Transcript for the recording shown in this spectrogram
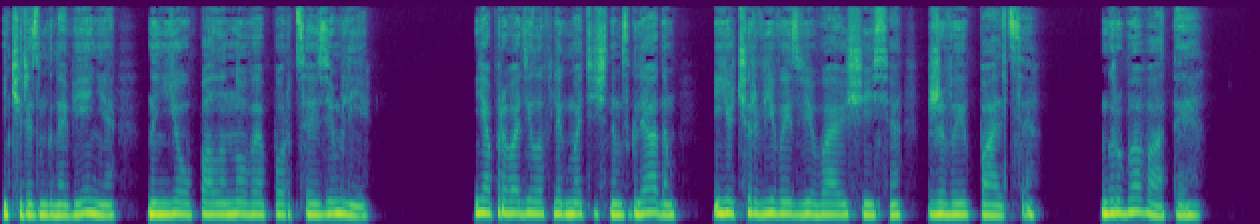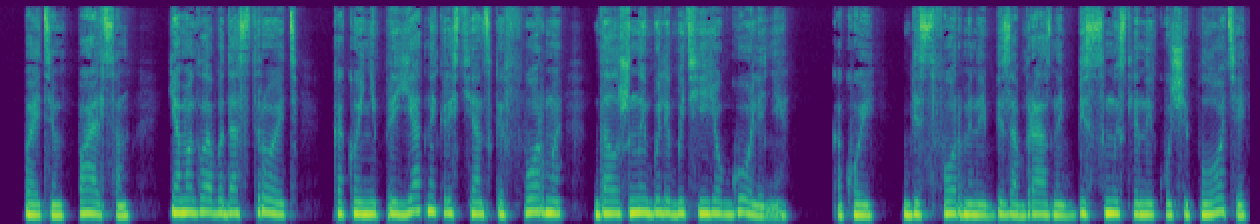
и через мгновение на нее упала новая порция земли. Я проводила флегматичным взглядом ее червиво извивающиеся живые пальцы. Грубоватые. По этим пальцам я могла бы достроить какой неприятной крестьянской формы должны были быть ее голени, какой бесформенной, безобразной, бессмысленной кучей плоти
